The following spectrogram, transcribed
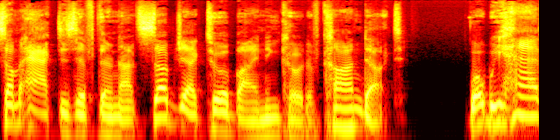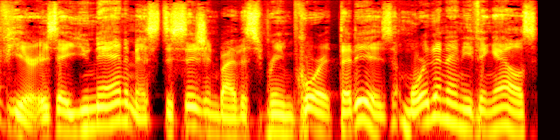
some act as if they're not subject to a binding code of conduct. What we have here is a unanimous decision by the Supreme Court that is, more than anything else,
